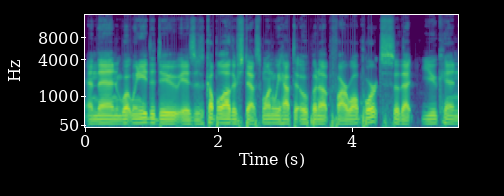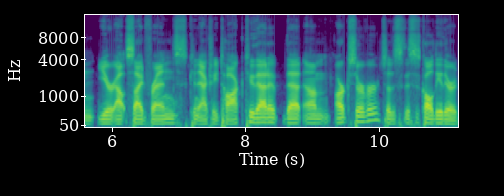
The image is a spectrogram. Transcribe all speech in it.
And then what we need to do is there's a couple other steps. One, we have to open up firewall ports so that you can, your outside friends can actually talk to that, uh, that um, ARK server. So this, this is called either,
